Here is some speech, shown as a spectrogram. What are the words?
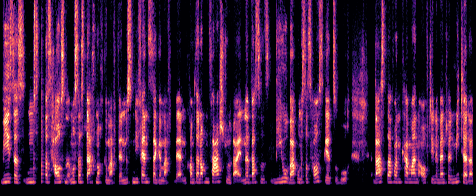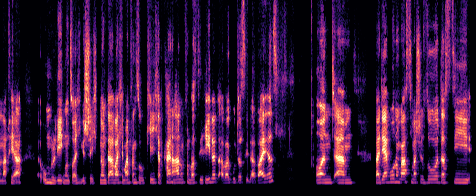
Wie ist das, muss das Haus, muss das Dach noch gemacht werden? Müssen die Fenster gemacht werden? Kommt da noch ein Fahrstuhl rein? Ne? Was ist, wie, warum ist das Hausgeld so hoch? Was davon kann man auf den eventuellen Mieter dann nachher äh, umlegen und solche Geschichten? Und da war ich am Anfang so, okay, ich habe keine Ahnung, von was sie redet, aber gut, dass sie dabei ist. Und ähm, bei der Wohnung war es zum Beispiel so, dass sie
